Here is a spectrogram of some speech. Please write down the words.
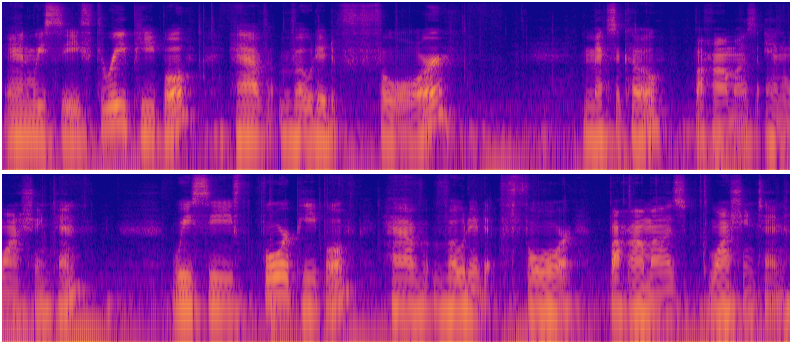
And we see three people have voted for Mexico, Bahamas, and Washington. We see four people have voted for Bahamas, Washington,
